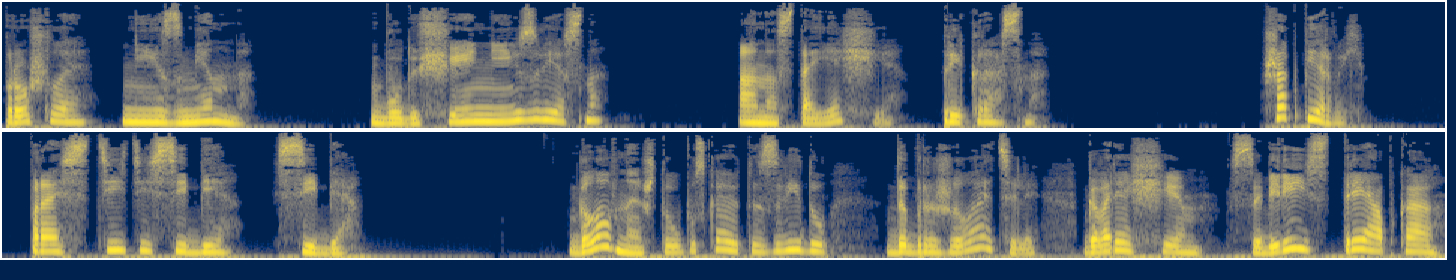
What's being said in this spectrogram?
прошлое неизменно, будущее неизвестно, а настоящее прекрасно. Шаг первый. Простите себе себя. Главное, что упускают из виду доброжелатели, говорящие «соберись, тряпка,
